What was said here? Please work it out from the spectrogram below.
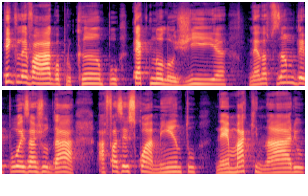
tem que levar água para o campo, tecnologia, né? Nós precisamos depois ajudar a fazer escoamento, né? maquinário.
